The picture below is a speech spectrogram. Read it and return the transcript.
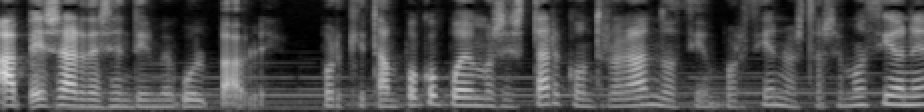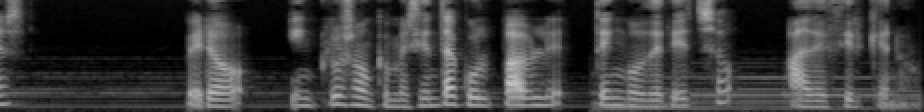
a pesar de sentirme culpable, porque tampoco podemos estar controlando 100% nuestras emociones, pero incluso aunque me sienta culpable, tengo derecho a decir que no.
